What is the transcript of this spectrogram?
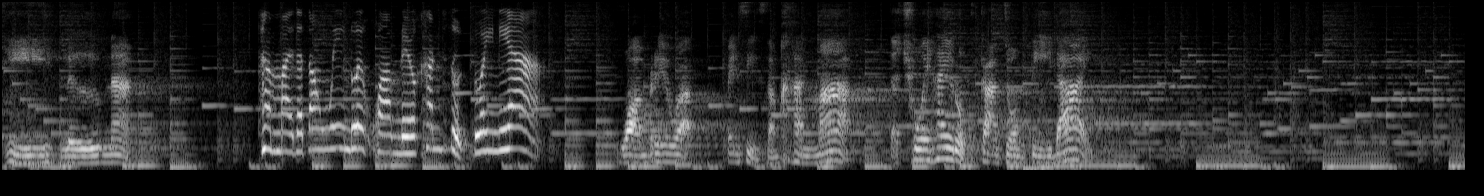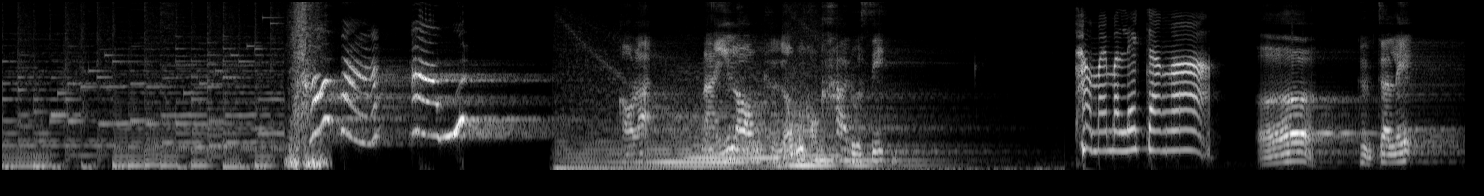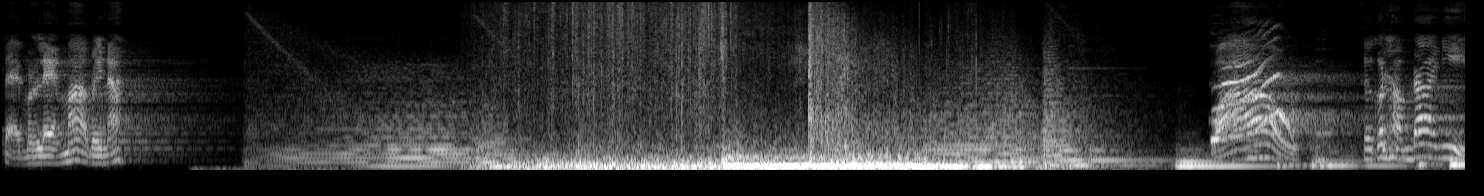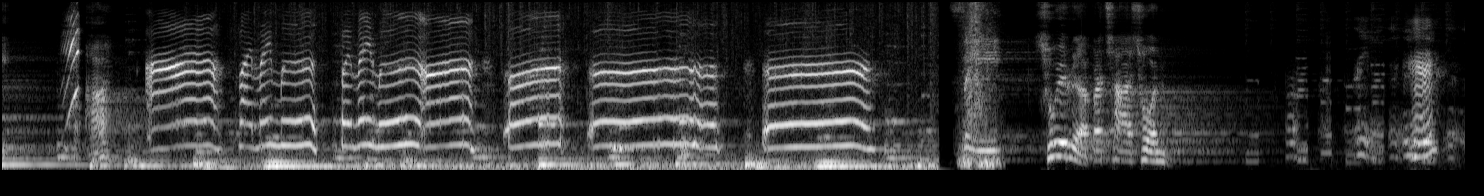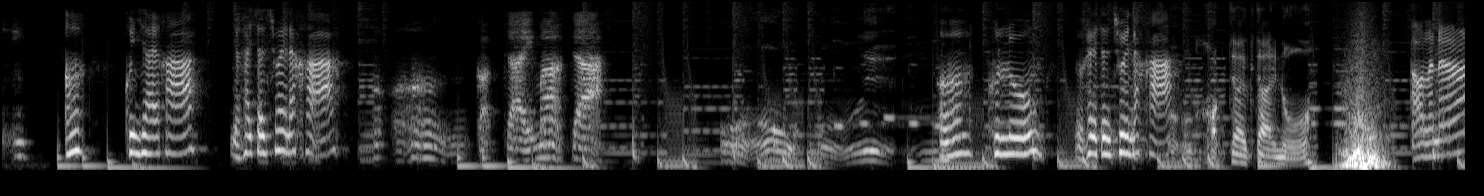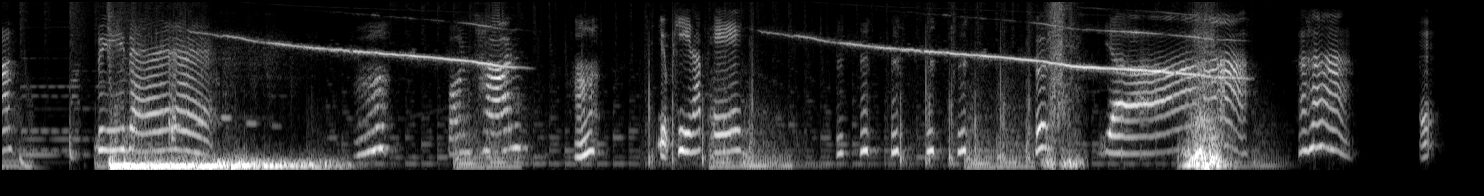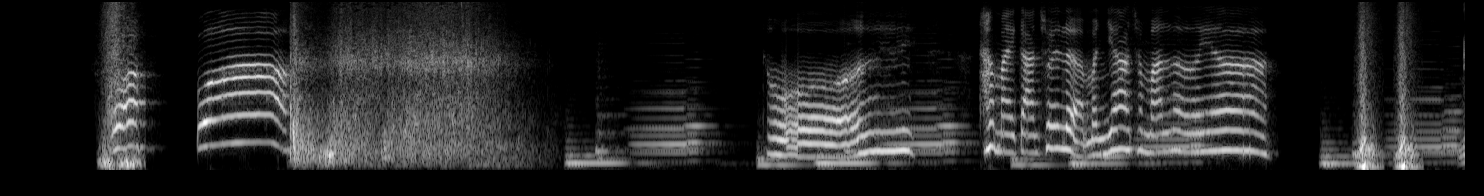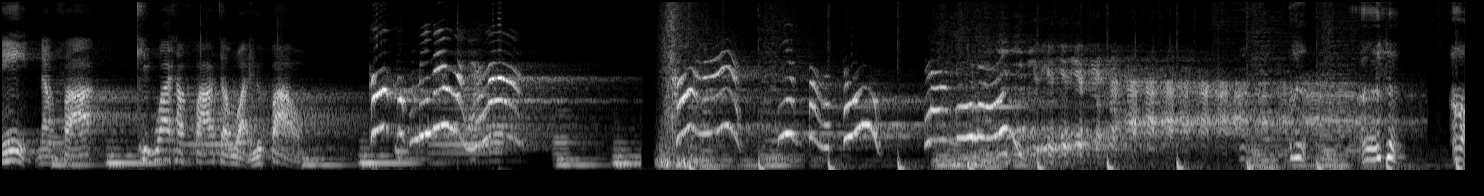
ทีลืมนะทำไมจะต้องวิ่งด้วยความเร็วขั้นสุดด้วยเนี่ย ความเร็วอะเป็นสิ่งสำคัญมาก จะช่วยให้หลบการโจมตีได้ เอาละไหนลองถืออาวุธของข้าดูสิ ทำไมมันเล็กจังอะ เออ ถึงจะเล็ก แต่มันแรงมากเลยนะ ว้าว เธอก็ทำได้นี่ ฮะ อ่าไฟไหม้มือ ไฟไหม้มือ อ่าเออเออเออ 4. ช่วยเหลือประชาชนเอฮะ อคุณยายคะอยากให้ฉันช่วยนะคะขอบใจมากจ้ะโอ้โอ้โอ้ยเออคุณลุงอยากให้ฉันช่วยนะคะ ขอบใจใจหนูเอาแล้วนะปีแดงบอลฉันฮะเดี๋ยวพี่รับเองอย่า นี่นางฟ้า คิดว่าทัพฟ้าจะไหวหรือเปล่าไม่น่าหวังแล้วล่ะข้อห้าเทียบต่อสู้ลองดูเลยเออเออ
